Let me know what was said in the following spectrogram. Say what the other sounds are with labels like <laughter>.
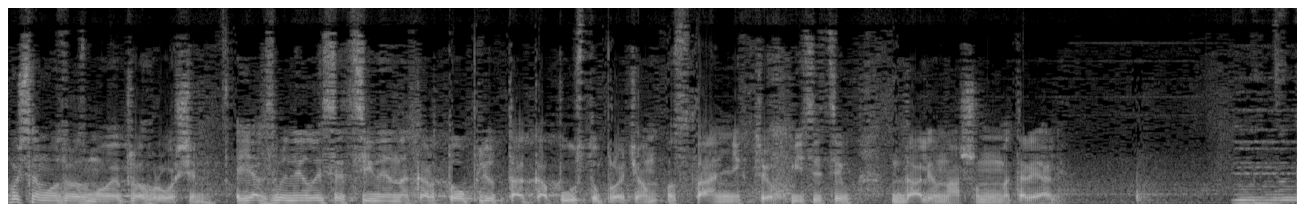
Почнемо з розмови про гроші. Як змінилися ціни на картоплю та капусту протягом останніх трьох місяців? Далі в нашому матеріалі.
